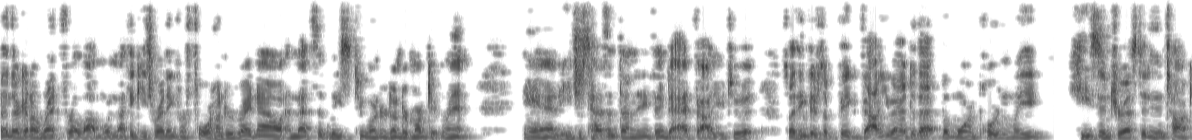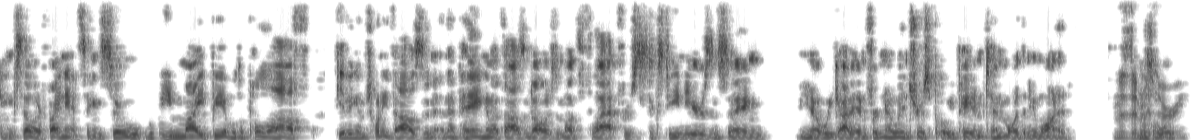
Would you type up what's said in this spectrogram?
and they're going to rent for a lot more than I think he's renting for 400 right now. And that's at least 200 under market rent. And he just hasn't done anything to add value to it. So I think there's a big value add to that. But more importantly, he's interested in talking seller financing. So we might be able to pull off giving him 20,000 and then paying him $1,000 a month flat for 16 years and saying, you know, we got in for no interest, but we paid him 10 more than he wanted. This is in So- Missouri.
